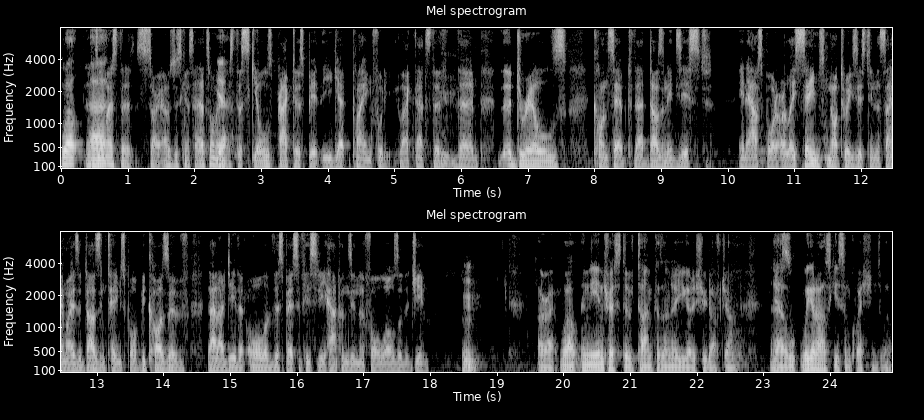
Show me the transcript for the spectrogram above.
Well, That's uh, almost the sorry. I was just gonna say that's almost the skills practice bit that you get playing footy. Like that's the the, the drills concept that doesn't exist in our sport, or at least seems not to exist in the same way as it does in team sport, because of that idea that all of the specificity happens in the four walls of the gym. all right. Well, in the interest of time, because I know you got to shoot off, John, Yes. uh, we got to ask you some questions. Will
